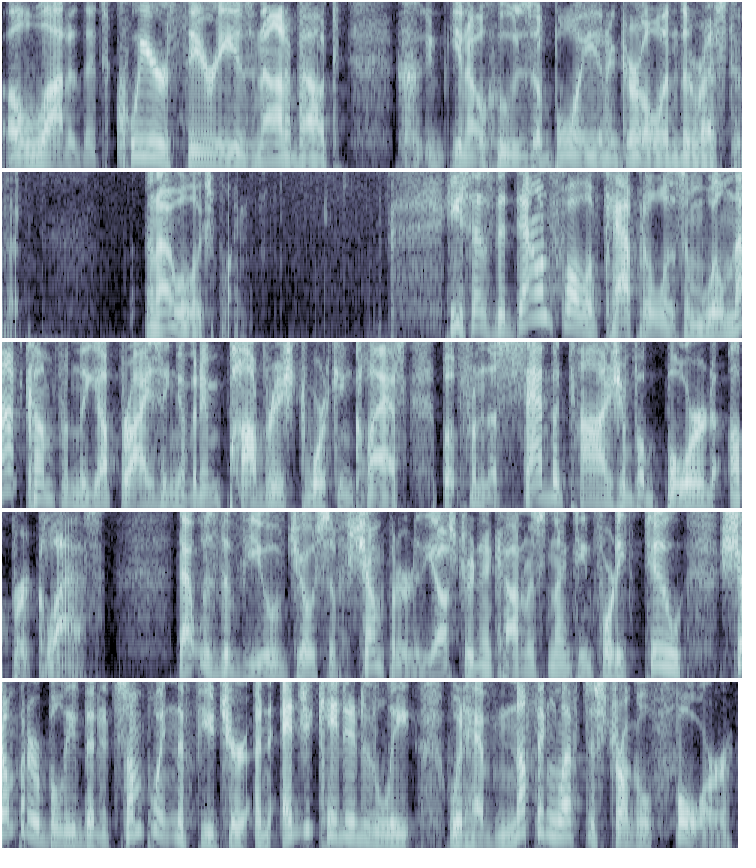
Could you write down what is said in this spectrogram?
A lot of this queer theory is not about, you know, who's a boy and a girl and the rest of it. And I will explain. He says the downfall of capitalism will not come from the uprising of an impoverished working class, but from the sabotage of a bored upper class. That was the view of Joseph Schumpeter, the Austrian economist in 1942. Schumpeter believed that at some point in the future, an educated elite would have nothing left to struggle for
